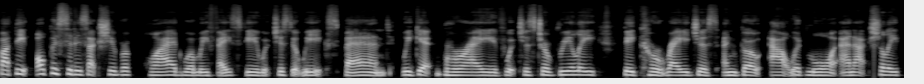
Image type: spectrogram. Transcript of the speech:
But the opposite is actually required when we face fear, which is that we expand, we get brave, which is to really be courageous and go outward more and actually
